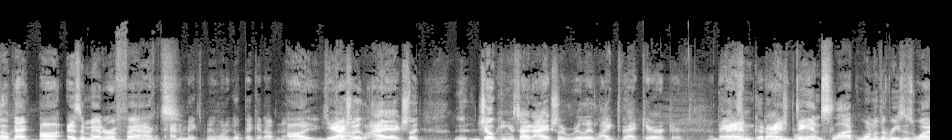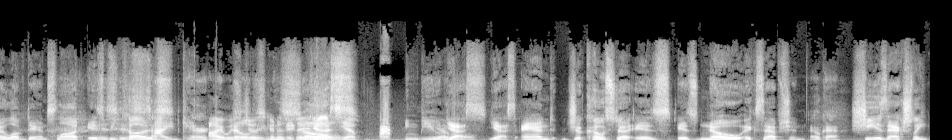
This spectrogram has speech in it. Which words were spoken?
Okay. Uh, as a matter of fact, kind of makes me want to go pick it up now. Uh, yeah. Actually, I actually, joking aside, I actually really liked that character. And they had some good art. and Dan Slott, one of the reasons why I love Dan Slott is, is because his side character. I was just building gonna say, so Yes. yep. beautiful. Yes, yes, and Jocasta is is no exception. Okay. she is actually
